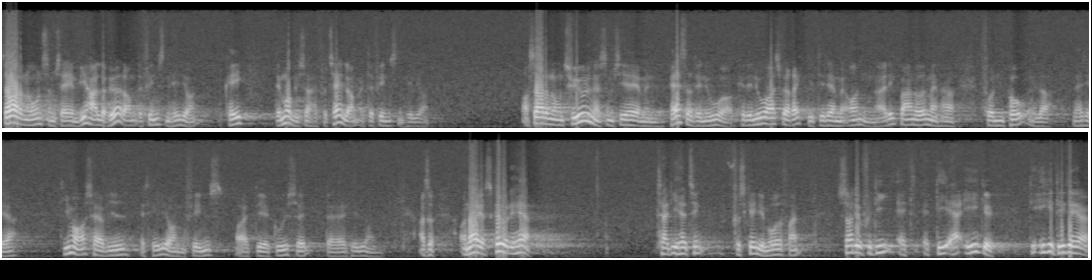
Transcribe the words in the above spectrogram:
Så var der nogen, som sagde, at vi har aldrig hørt om, at der findes en Helligånd. Okay, det må vi så have fortalt om, at der findes en Helligånd. Og så er der nogle tvivlende, som siger, jamen passer det nu, og kan det nu også være rigtigt, det der med ånden, og er det ikke bare noget, man har fundet på, eller hvad det er. De må også have at vide, at Helligånden findes, og at det er Gud selv, der er Helligånden. Altså, og når jeg skriver det her, tager de her ting forskellige måder frem, så er det jo fordi, at, at det, er ikke, det er ikke det der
